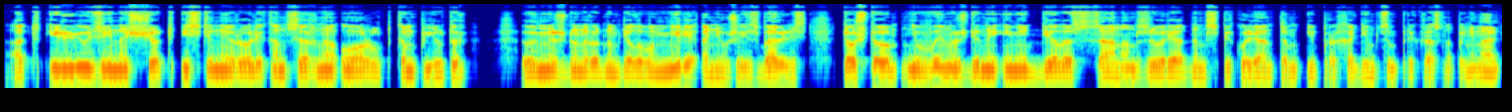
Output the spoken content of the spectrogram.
От иллюзий насчет истинной роли концерна World Computer в международном деловом мире они уже избавились. То, что вынуждены иметь дело с самым заурядным спекулянтом и проходимцем, прекрасно понимали,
